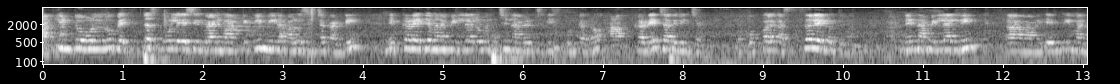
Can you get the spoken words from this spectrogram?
పక్కింటి వాళ్ళు పెద్ద స్కూల్ వేసిండ్రని వాటికి మీరు ఆలోచించకండి. ఎక్కడైతే మన పిల్లలు మంచి నాలెడ్జ్ తీసుకుంటారో అక్కడే చదివించండి. గొప్పలకు అస్సలు వెళ్ళొద్దు మనం. నేను నా పిల్లల్ని ఏంటి మన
